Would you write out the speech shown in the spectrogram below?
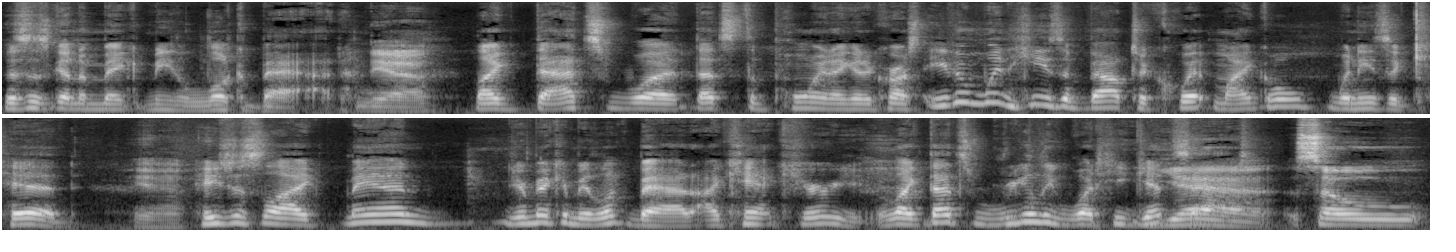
this is going to make me look bad. Yeah. Like that's what that's the point I get across. Even when he's about to quit Michael when he's a kid, Yeah. he's just like, "Man, you're making me look bad. I can't cure you." Like that's really what he gets at. yeah so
